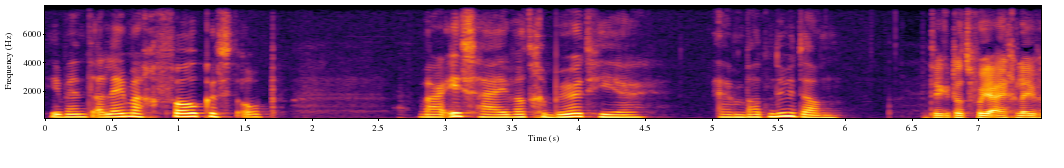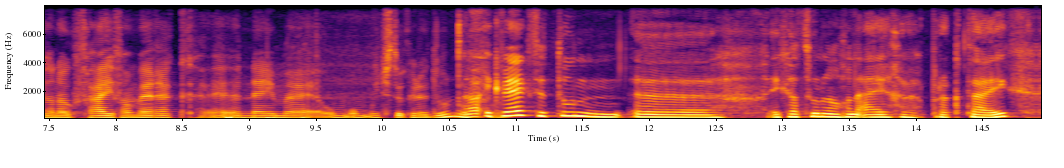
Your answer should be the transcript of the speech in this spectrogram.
Je bent alleen maar gefocust op waar is hij, wat gebeurt hier en wat nu dan? Betekent dat voor je eigen leven dan ook vrij van werk eh, nemen om, om iets te kunnen doen? Nou, ik werkte toen, eh, ik had toen nog een eigen praktijk.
